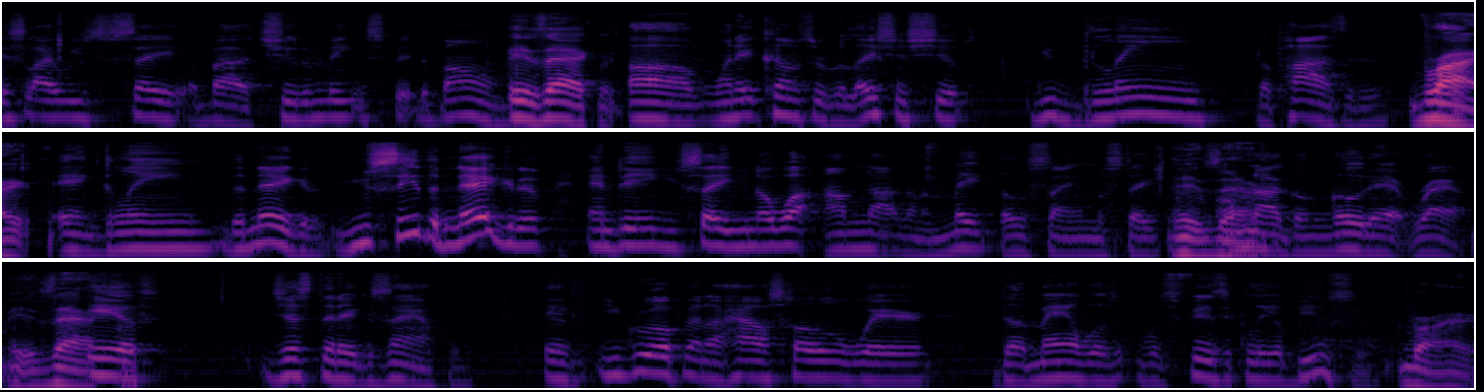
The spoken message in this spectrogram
it's like we say about chew the meat and spit the bone. exactly Uh, when it comes to relationships, you glean the positive Right. and glean the negative. You see the negative, and then you say, you know what, I'm not gonna make those same mistakes. Exactly. I'm not gonna go that route. Exactly. If just an example, if you grew up in a household where the man was was physically abusive, right.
